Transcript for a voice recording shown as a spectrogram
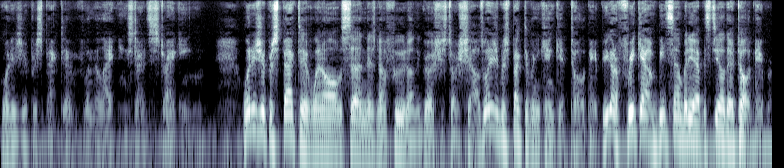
What is your perspective when the lightning starts striking? What is your perspective when all of a sudden there's no food on the grocery store shelves? What is your perspective when you can't get toilet paper? You're going to freak out and beat somebody up and steal their toilet paper.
